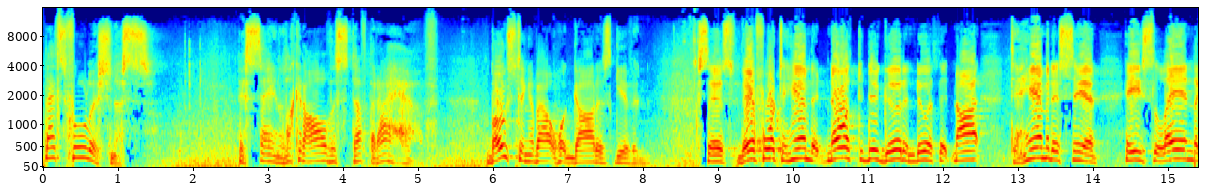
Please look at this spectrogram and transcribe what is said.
That's foolishness. It's saying, look at all the stuff that I have. Boasting about what God has given. Says, Therefore, to him that knoweth to do good and doeth it not, to him it is sin. He's laying the,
